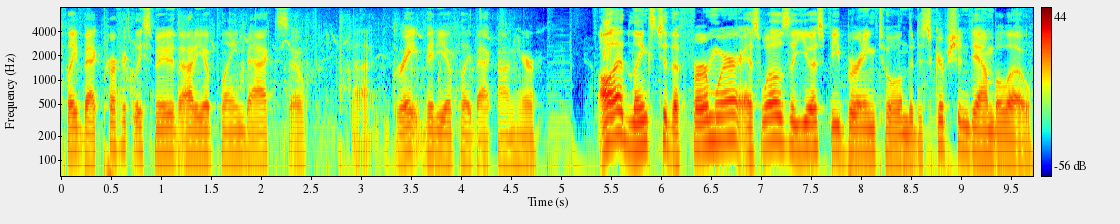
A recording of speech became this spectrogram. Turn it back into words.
Played back perfectly smooth, audio playing back, so uh, great video playback on here. I'll add links to the firmware as well as the USB burning tool in the description down below.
